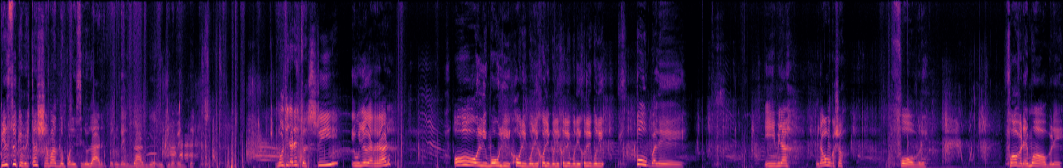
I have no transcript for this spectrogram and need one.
pienso que me están llamando por el celular, pero no es nadie últimamente. Voy a tirar esto así. Y voy a agarrar. Holy moly, holy moly, holy moly, holy moly, holy moly. ¡Pum! Vale. Y mira, mira cómo cayó. Pobre. Pobre, mobre.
